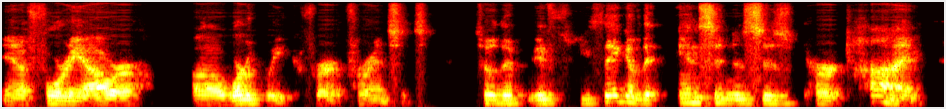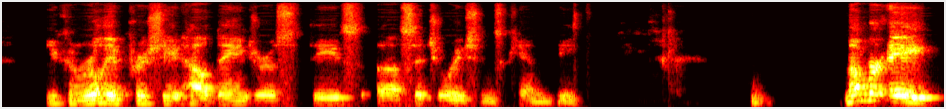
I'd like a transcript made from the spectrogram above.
in a 40-hour uh, work week, for, for instance. So that if you think of the incidences per time, you can really appreciate how dangerous these uh, situations can be. Number eight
